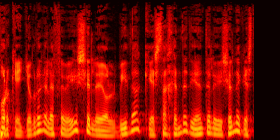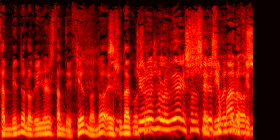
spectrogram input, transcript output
porque yo creo que el FBI se le olvida que esta gente tiene televisión y que están viendo lo que ellos están diciendo, ¿no? es una cosa. Yo creo que se le olvida que son seres humanos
